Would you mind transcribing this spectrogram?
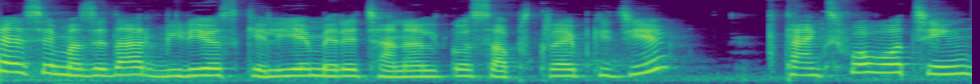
ऐसे मज़ेदार वीडियोस के लिए मेरे चैनल को सब्सक्राइब कीजिए। थैंक्स फॉर वॉचिंग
